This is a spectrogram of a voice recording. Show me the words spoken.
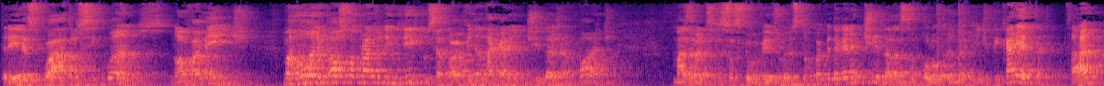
3, 4, 5 anos, novamente. Marrone, posso comprar tudo em cripto? Se a tua vida está garantida, já pode. Mas a maioria das pessoas que eu vejo não estão com a vida garantida, elas estão colocando aqui de picareta, sabe?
